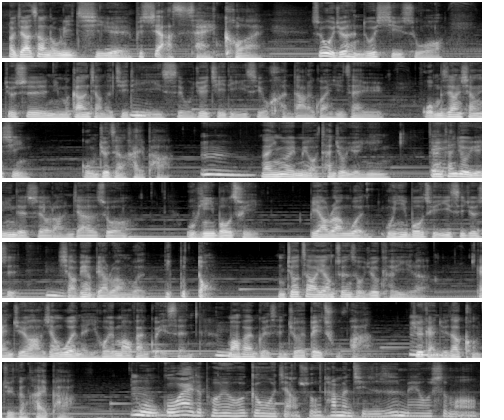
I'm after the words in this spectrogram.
再加上农历七月，不吓死才怪。所以我觉得很多习俗哦，就是你们刚刚讲的集体仪式，嗯、我觉得集体仪式有很大的关系在于，我们这样相信，我们就这样害怕。嗯，那因为没有探究原因。但探究原因的时候，老人家就说：“五行波锤，不要乱问。五行波锤意思就是，小朋友不要乱问，你不懂，你就照样遵守就可以了。感觉好像问了以后会冒犯鬼神，冒犯鬼神就会被处罚，就会感觉到恐惧跟害怕。”我国外的朋友会跟我讲说，他们其实是没有什么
